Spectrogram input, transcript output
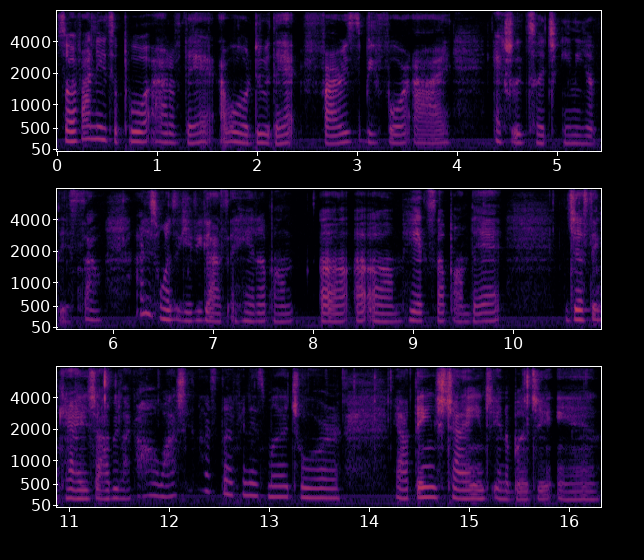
So if I need to pull out of that, I will do that first before I actually touch any of this. So I just wanted to give you guys a head up on uh, uh um heads up on that just in case y'all be like, oh, why she not stuffing as much? Or y'all things change in the budget and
